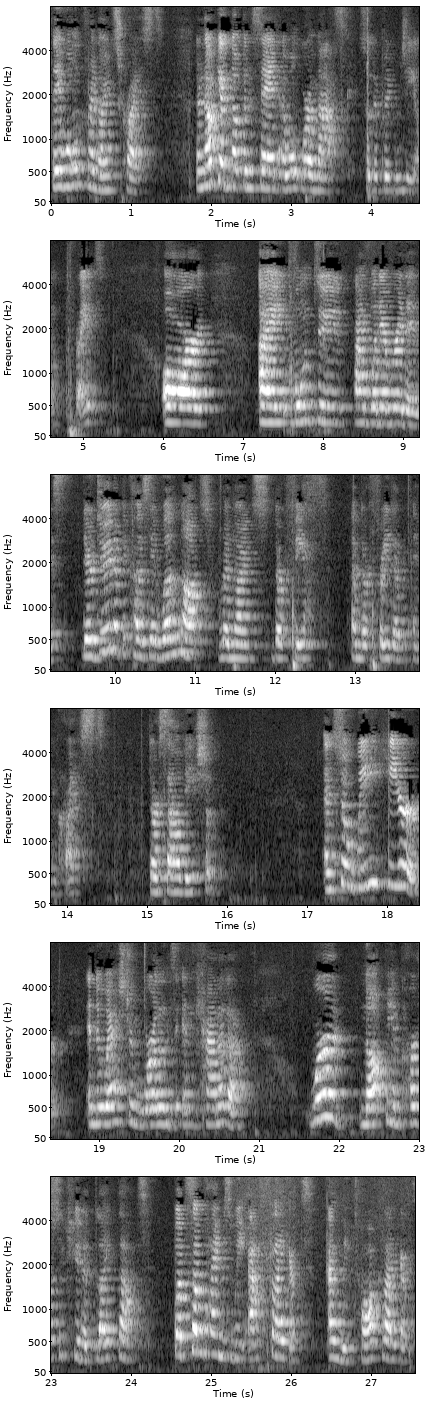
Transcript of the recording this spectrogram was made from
They won't renounce Christ. They're not getting up and saying, I won't wear a mask, so they're put in jail. Right? Or I won't do I, whatever it is. They're doing it because they will not renounce their faith and their freedom in Christ, their salvation. And so we here in the Western world in Canada, we're not being persecuted like that. But sometimes we act like it and we talk like it.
